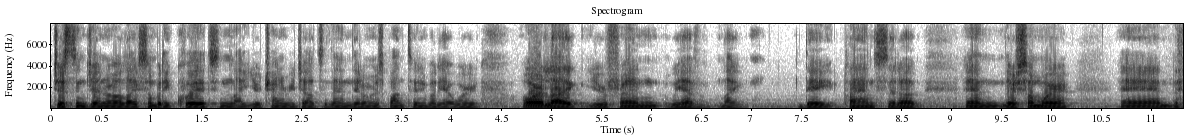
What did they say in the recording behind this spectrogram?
just in general, like somebody quits and like you're trying to reach out to them, they don't respond to anybody at work, or like your friend, we have like date plans set up, and they're somewhere, and and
